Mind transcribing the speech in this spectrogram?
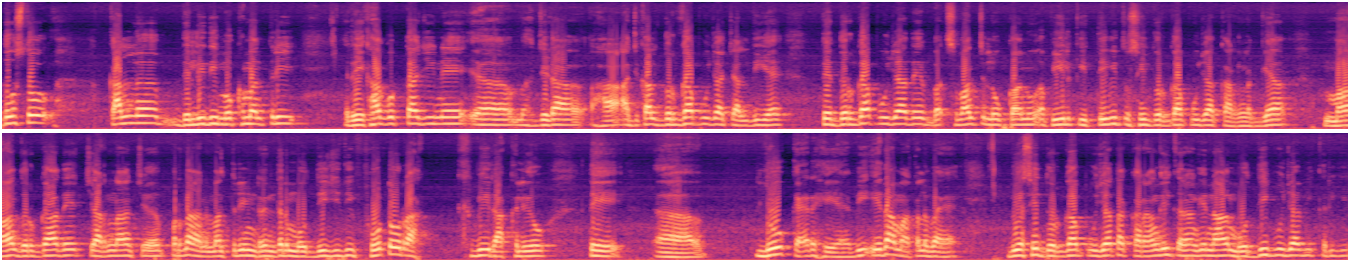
ਦੋਸਤੋ ਕੱਲ ਦਿੱਲੀ ਦੀ ਮੁੱਖ ਮੰਤਰੀ ਰੇਖਾ ਗੁਪਤਾ ਜੀ ਨੇ ਜਿਹੜਾ ਆਹ ਅੱਜ ਕੱਲ ਦੁਰਗਾ ਪੂਜਾ ਚੱਲਦੀ ਹੈ ਤੇ ਦੁਰਗਾ ਪੂਜਾ ਦੇ ਬ- ਸੰਬੰਧ ਚ ਲੋਕਾਂ ਨੂੰ ਅਪੀਲ ਕੀਤੀ ਵੀ ਤੁਸੀਂ ਦੁਰਗਾ ਪੂਜਾ ਕਰਨ ਲੱਗਿਆ। ਮਾਂ ਦੁਰਗਾ ਦੇ ਚਰਨਾਂ 'ਚ ਪ੍ਰਧਾਨ ਮੰਤਰੀ ਨਰਿੰਦਰ ਮੋਦੀ ਜੀ ਦੀ ਫੋਟੋ ਰੱਖ, ਵੀ ਰੱਖ ਲਿਓ ਤੇ ਲੋਕ ਕਹਿ ਰਹੇ ਹੈ ਵੀ ਇਹਦਾ ਮਤਲਬ ਹੈ ਵੀ ਅਸੀਂ ਦੁਰਗਾ ਪੂਜਾ ਤਾਂ ਕਰਾਂਗੇ ਹੀ ਕਰਾਂਗੇ, ਨਾਲ ਮੋਦੀ ਪੂਜਾ ਵੀ ਕਰੀਏ।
